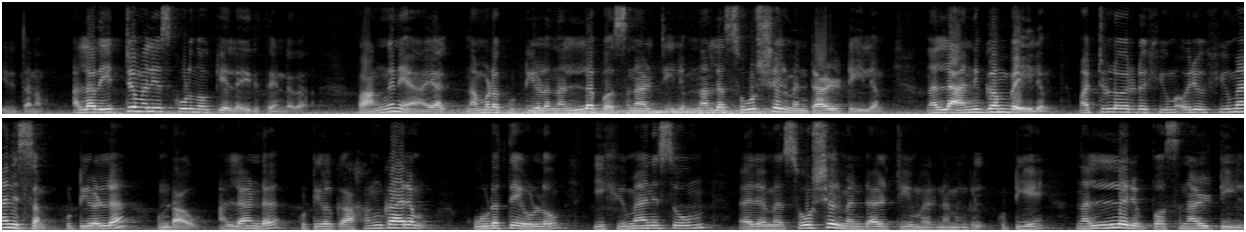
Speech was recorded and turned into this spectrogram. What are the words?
ഇരുത്തണം. അല്ലാതെ ഏറ്റവും വലിയ സ്കൂൾ നോക്കിയല്ല ഇരുത്തേണ്ടത്. അപ്പം അങ്ങനെയായാൽ നമ്മുടെ കുട്ടികൾ നല്ല പേഴ്സണാലിറ്റിയിലും നല്ല സോഷ്യൽ മെന്റാലിറ്റിയിലും നല്ല അനുകമ്പയിലും മറ്റുള്ളവരുടെ ഹ്യൂമ ഒരു ഹ്യൂമാനിസം കുട്ടികളിൽ ഉണ്ടാവും. അല്ലാണ്ട് കുട്ടികൾക്ക് അഹങ്കാരം കൂടത്തേ ഉള്ളൂ. ഈ ഹ്യൂമാനിസവും സോഷ്യൽ മെന്റാലിറ്റിയും വരണമെങ്കിൽ കുട്ടിയെ നല്ലൊരു പേഴ്സണാലിറ്റിയിൽ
